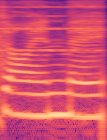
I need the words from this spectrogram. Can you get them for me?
Join me.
